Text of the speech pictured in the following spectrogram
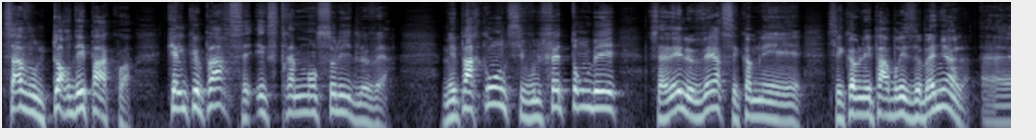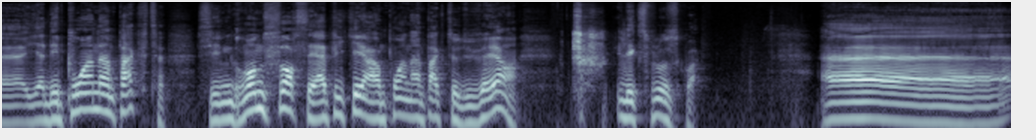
ça, vous le tordez pas, quoi. Quelque part, c'est extrêmement solide, le verre. Mais par contre, si vous le faites tomber, vous savez, le verre, c'est comme les, c'est comme les pare-brises de bagnole. Il y a des points d'impact. Si une grande force est appliquée à un point d'impact du verre, il explose, quoi. Euh,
